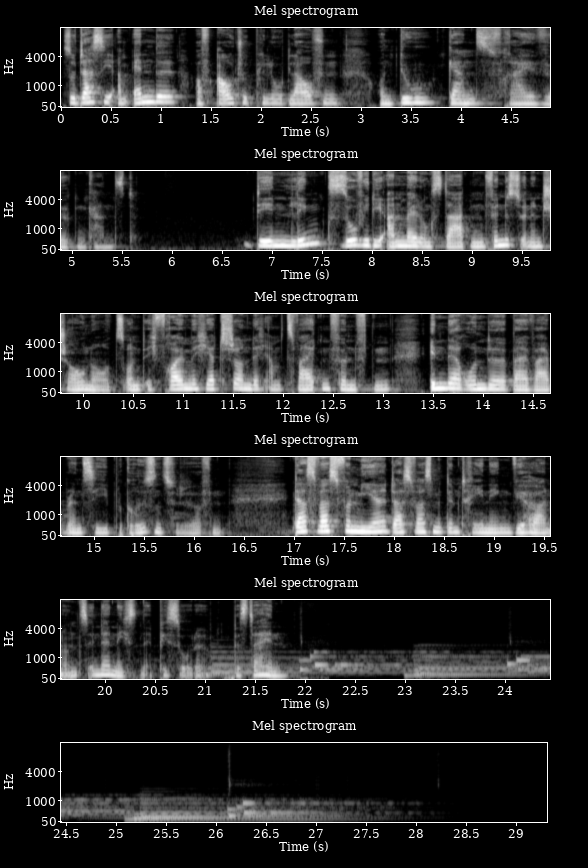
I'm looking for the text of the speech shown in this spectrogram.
sodass sie am Ende auf Autopilot laufen und du ganz frei wirken kannst. Den Link sowie die Anmeldungsdaten findest du in den Show Notes und ich freue mich jetzt schon, dich am 2.5. in der Runde bei Vibrancy begrüßen zu dürfen. Das war's von mir, das war's mit dem Training. Wir hören uns in der nächsten Episode. Bis dahin.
